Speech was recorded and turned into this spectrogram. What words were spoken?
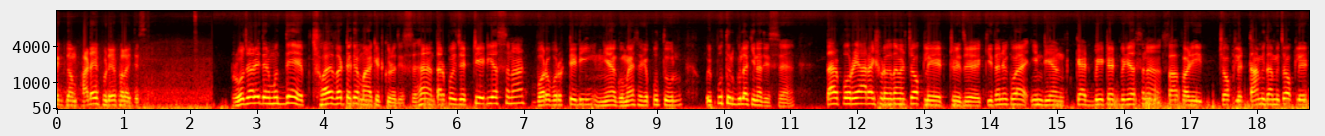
একদম ফাড়ে ফুড়ে ফেলাইতেছে। রোজার ঈদের মধ্যে ছয় হাজার টাকা মার্কেট করে দিচ্ছে হ্যাঁ তারপর যে টেডি আছে না, বড় বড় টেডি নিয়ে ঘুমায় থাকে পুতুল, ওই পুতুলগুলা কিনা দিচ্ছে তারপরে আড়াইশো টাকা দামের চকলেট যে কি জানি ইন্ডিয়ান ক্যাডবেরি ট্যাডবেরি আছে না সাফারি চকলেট, দামি দামি চকলেট,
